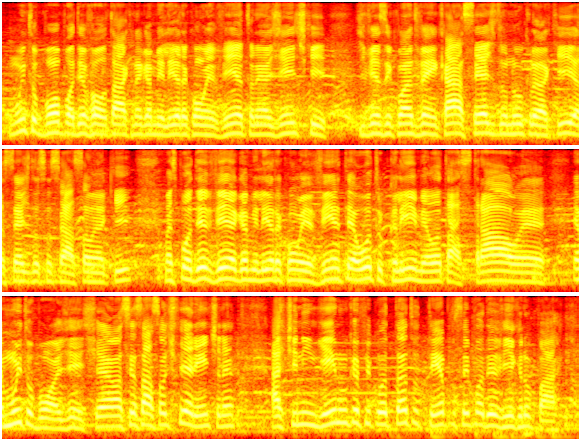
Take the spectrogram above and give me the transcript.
Muito bom poder voltar aqui na Gameleira com o evento, né? A gente que de vez em quando vem cá, a sede do núcleo é aqui, a sede da associação é aqui, mas poder ver a Gameleira com o evento é outro clima, é outro astral, é, é muito bom, gente. É uma sensação diferente, né? Acho que ninguém nunca ficou tanto tempo sem poder vir aqui no parque.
